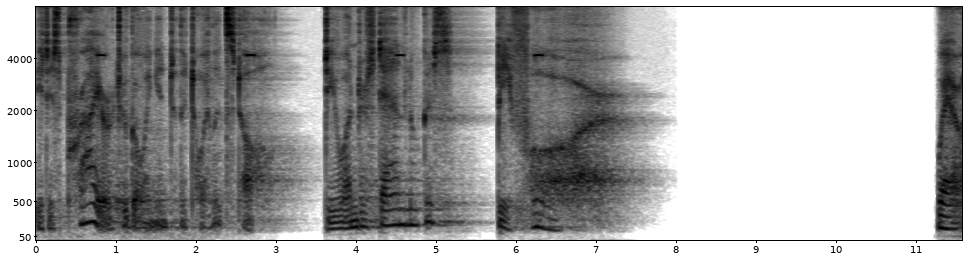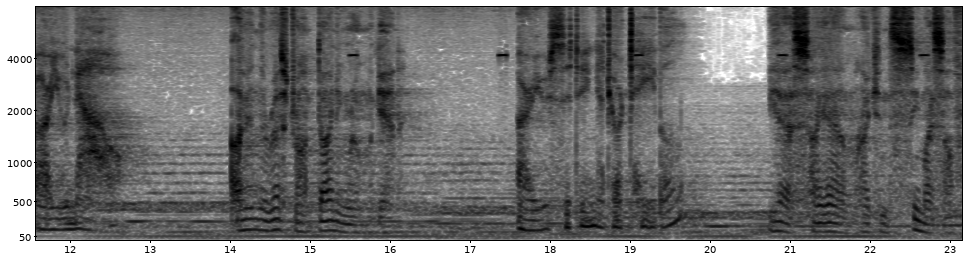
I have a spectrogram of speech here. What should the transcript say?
it is prior to going into the toilet stall. Do you understand, Lucas? Before. Where are you now? I'm in the restaurant dining room again. Are you sitting at your table? Yes, I am. I can see myself.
